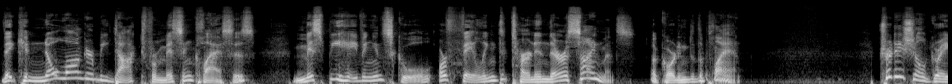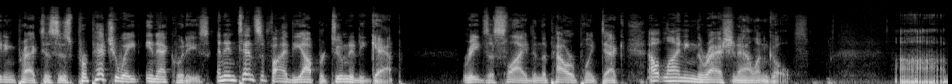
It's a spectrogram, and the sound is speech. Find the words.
They can no longer be docked for missing classes, misbehaving in school, or failing to turn in their assignments, according to the plan. Traditional grading practices perpetuate inequities and intensify the opportunity gap, reads a slide in the PowerPoint deck outlining the rationale and goals. Uh,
